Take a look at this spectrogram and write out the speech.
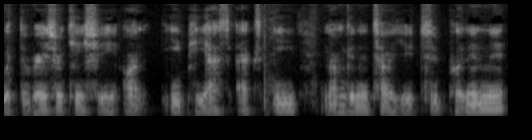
with the Razer Kishi on ePSXe and I'm going to tell you to put in it,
